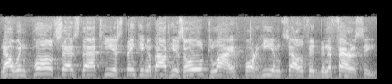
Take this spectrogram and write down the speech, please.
Now, when Paul says that, he is thinking about his old life, for he himself had been a Pharisee.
